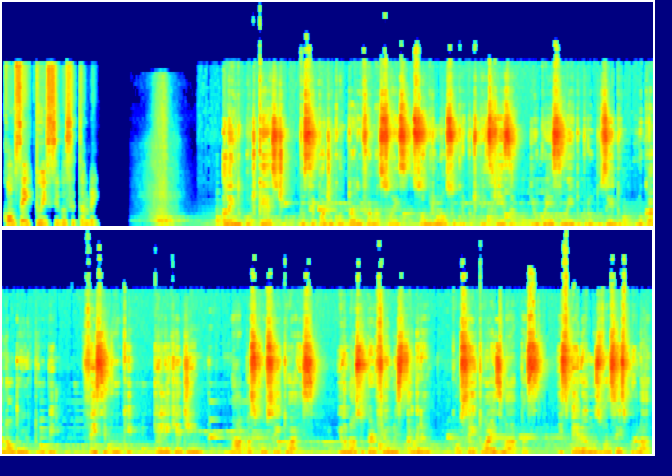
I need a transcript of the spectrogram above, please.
Conceitue-se você também. Além do podcast, você pode encontrar informações sobre o nosso grupo de pesquisa e o conhecimento produzido no canal do YouTube, Facebook e LinkedIn Mapas Conceituais e o nosso perfil no Instagram Conceituais Mapas. Esperamos vocês por lá.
